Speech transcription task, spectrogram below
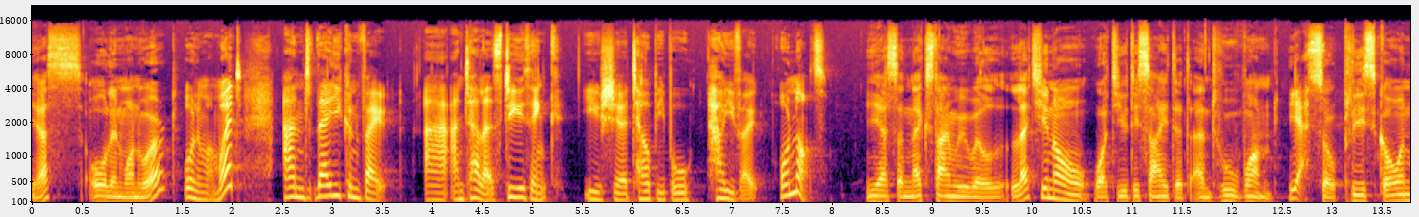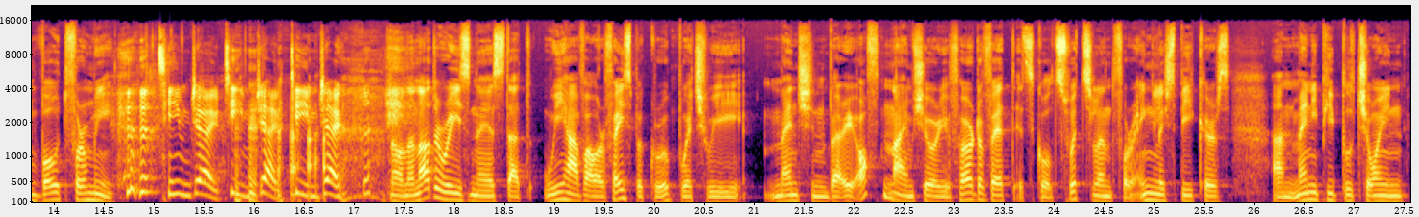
Yes, all in one word. All in one word. And there you can vote uh, and tell us do you think you should tell people how you vote or not? Yes, and next time we will let you know what you decided and who won. Yes. So please go and vote for me. team Jo, Team Jo, Team Jo. no, another reason is that we have our Facebook group, which we mention very often. I'm sure you've heard of it. It's called Switzerland for English speakers, and many people join.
